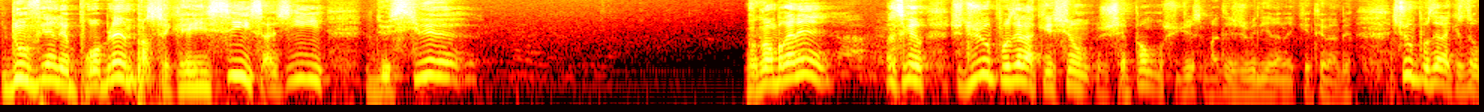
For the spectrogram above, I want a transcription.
D'où vient le problème? Parce qu'ici, il s'agit de cieux. Vous comprenez? Parce que j'ai toujours posé la question, je ne sais pas mon sujet ce matin, je vais dire un était là. J'ai toujours posé la question,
